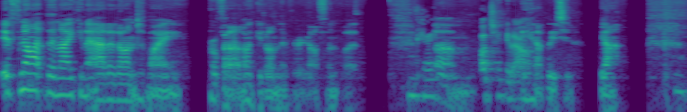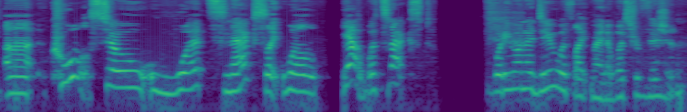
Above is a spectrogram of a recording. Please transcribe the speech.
If not, then I can add it onto my profile. I don't get on there very often, but okay, um, I'll check it out. Be happy to. Yeah. Uh, cool. So what's next? Like, well, yeah, what's next? What do you want to do with Like Minded? What's your vision?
